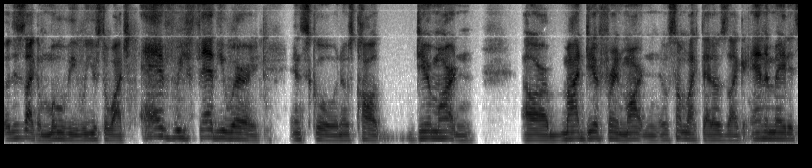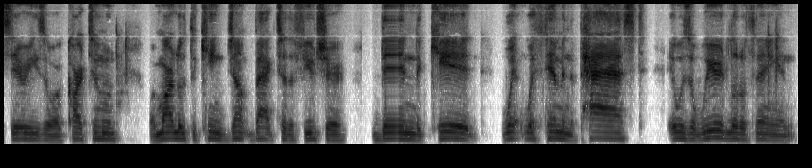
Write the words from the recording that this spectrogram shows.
This is like a movie we used to watch every February in school, and it was called Dear Martin or My Dear Friend Martin. It was something like that. It was like an animated series or a cartoon where Martin Luther King jumped back to the future. Then the kid went with him in the past. It was a weird little thing. And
